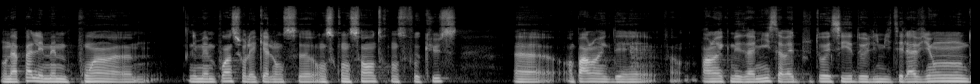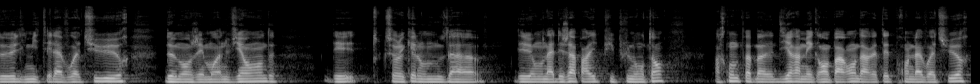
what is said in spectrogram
on n'a pas les mêmes points, euh, les mêmes points sur lesquels on se, on se, concentre, on se focus. en parlant avec des, en parlant avec mes amis, ça va être plutôt essayer de limiter l'avion, de limiter la voiture, de manger moins de viande, des trucs sur lesquels on nous a, on a déjà parlé depuis plus longtemps. Par contre, pas dire à mes grands-parents d'arrêter de prendre la voiture.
